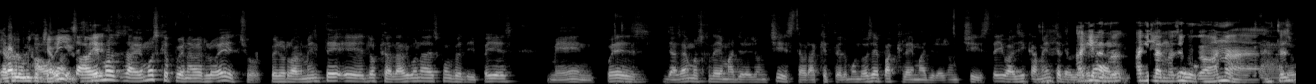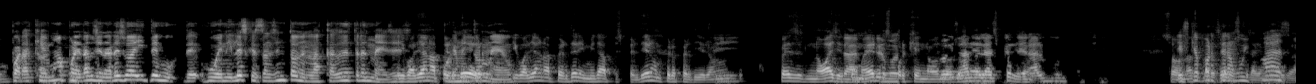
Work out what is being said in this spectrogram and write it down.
era lo único que había. sabemos, sabemos que pueden haberlo hecho, pero realmente es lo que hablaba alguna vez con Felipe y es, men, pues ya sabemos que la de mayor es un chiste, ahora que todo el mundo sepa que la de mayor es un chiste y básicamente lo Águilas no, no se jugaba nada. Entonces. ¿para qué vamos a poner a llenar eso ahí de, ju- de juveniles que están sentados en la casa de tres meses? Igual ya van a perder, torneo. igual ya van a perder y mira, pues perdieron, pero perdieron, Sí. pues no va a decir como héroes porque no, pues, mundo, sí. son Es que aparte era muy fácil.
